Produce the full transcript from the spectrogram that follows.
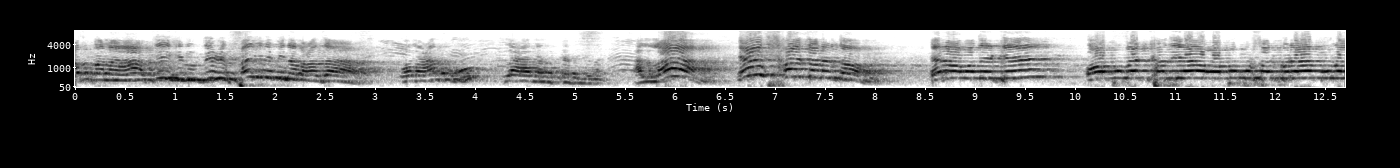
রব্বানা আতিহিম দিফাইন মিনাল আযাব, ওয়া কাবীরা। আল্লাহ, এই শয়তানের দল, এরা আমাদেরকে অপব্যাখ্যা দিয়া, অপপ্রচার করে মুলা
